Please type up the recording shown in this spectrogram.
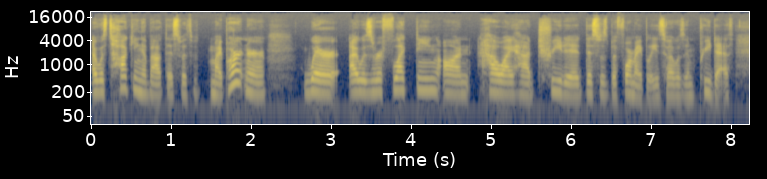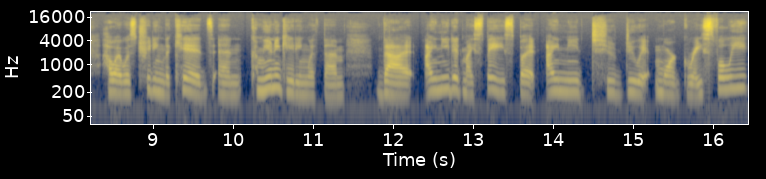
I was talking about this with my partner where I was reflecting on how I had treated this was before my bleed, so I was in pre death, how I was treating the kids and communicating with them that I needed my space, but I need to do it more gracefully.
